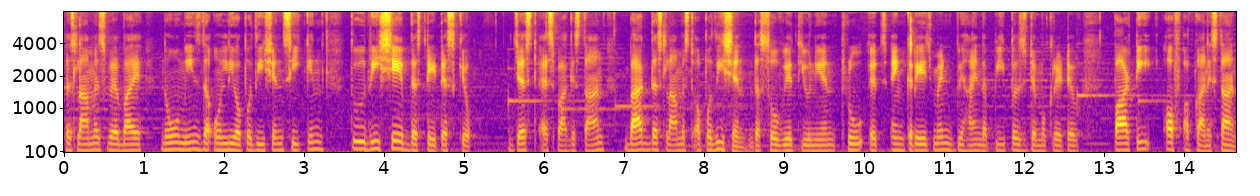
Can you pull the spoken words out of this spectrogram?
The Islamists were by no means the only opposition seeking to reshape the status quo. Just as Pakistan backed the Islamist opposition, the Soviet Union, through its encouragement behind the People's Democratic Party of Afghanistan,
